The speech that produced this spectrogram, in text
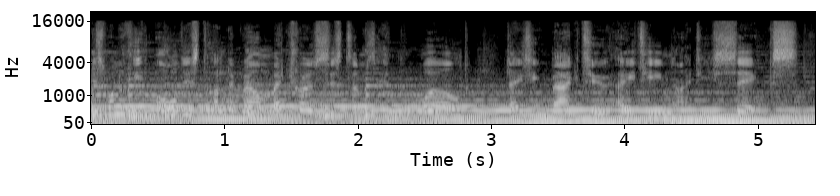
is one of the oldest underground metro systems in the world, dating back to 1896.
